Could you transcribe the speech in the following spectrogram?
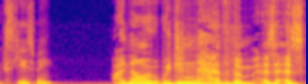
Excuse me? I know we didn't have them as as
